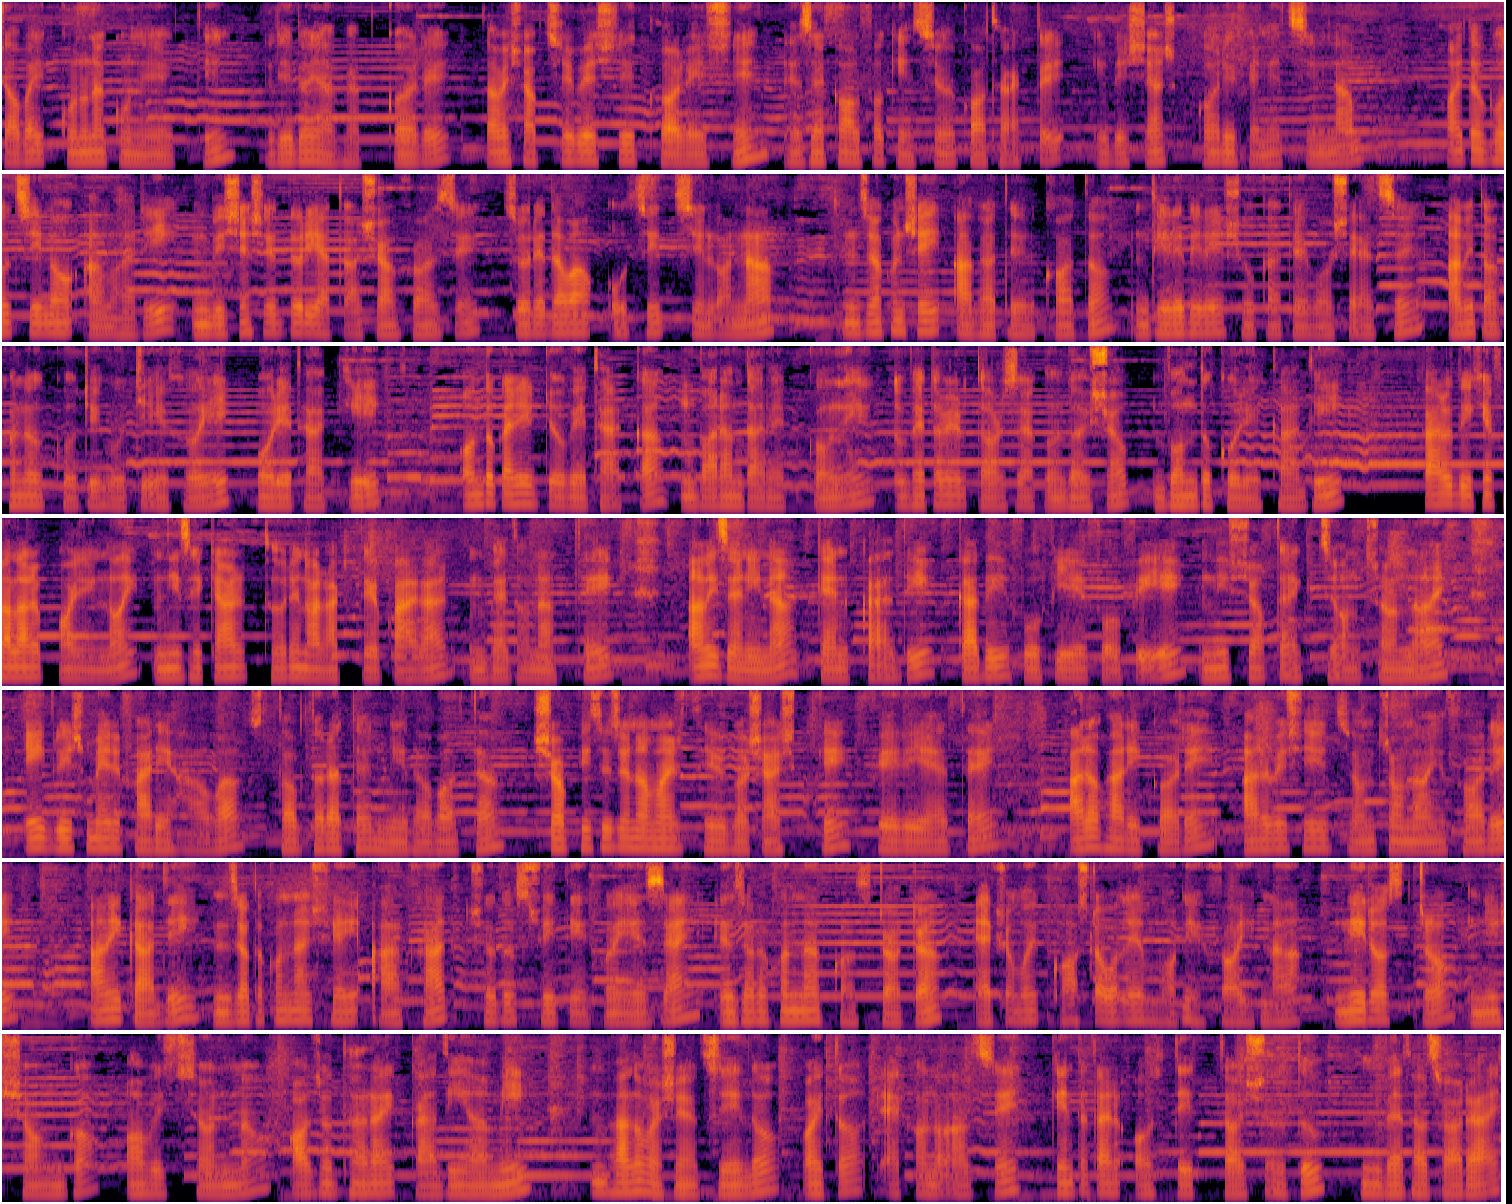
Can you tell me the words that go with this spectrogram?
সবাই কোনো না কোনো একদিন হৃদয়ে আঘাত করে, তবে সবচেয়ে বেশি করে সে যে অল্প কিছু কথাতে বিশ্বাস করে ফেলেছিলাম। হয়তো ভুল ছিল আমারই। বিশ্বাসের দড়ি এত সহজে চড়ে দেওয়া উচিত ছিল না। যখন সেই আঘাতের ক্ষত ধীরে ধীরে শুকাতে বসেছে, আমি তখনও গুটি গুটি হয়ে পড়ে থাকি। অন্ধকারে ডুবে থাকা বারান্দার কোণে ভেতরের দরজাগুলো সব বন্ধ করে কাঁদি। কারও দেখে ফেলার ভয় নয়, নিজেকে আর ধরে না রাখতে পারার বেদনাতে আমি জানি না কেন কাঁদি কাঁদি, ফুফিয়ে ফুফিয়ে, নিঃশব্দ এক যন্ত্রণায়। এই গ্রীষ্মের ফাড়ে হাওয়া স্তব্ধ রাতের নীরবতা সব কিছু যেন আমার দীর্ঘশ্বাসকে ফিরিয়ে দেয়। আরও ভারী করে আরও বেশি যন্ত্রণায় ভরে। আমি কাঁদি যতক্ষণ না সেই আঘাত শুধু স্মৃতি হয়ে যায়, যতক্ষণ না কষ্টটা একসময় কষ্ট বলে মনে হয় না। নিরস্ত্র, নিঃসঙ্গ, অবিচ্ছন্ন, অযোধ্যারায় কাঁদি আমি। ভালোবাসা ছিল, হয়তো এখনও আছে, কিন্তু তার অস্তিত্ব শুধু ব্যথা ছড়ায়।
